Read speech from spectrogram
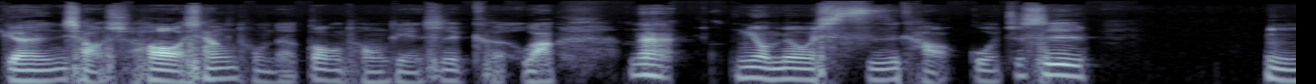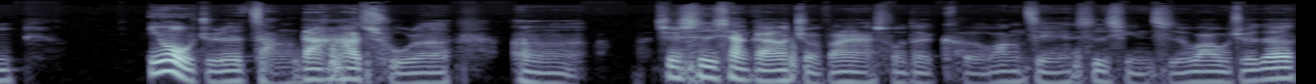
跟小时候相同的共同点是渴望，那你有没有思考过，就是嗯，因为我觉得长大它除了嗯，就是像刚刚九方来说的渴望这件事情之外，我觉得。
